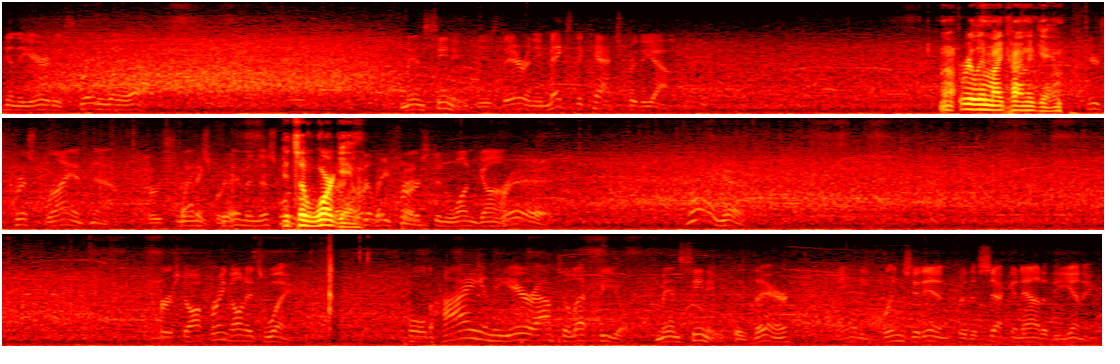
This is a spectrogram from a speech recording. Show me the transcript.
Skied in the air to straightaway left. Mancini is there and he makes the catch for the out. Not really my kind of game. Here's Kris Bryant now. First swings for him in this one. It's a war game. First and one gone. Fred oh, Bryant. First offering on its way. Pulled high in the air out to left field. Mancini is there, and he brings it in for the second out of the inning.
